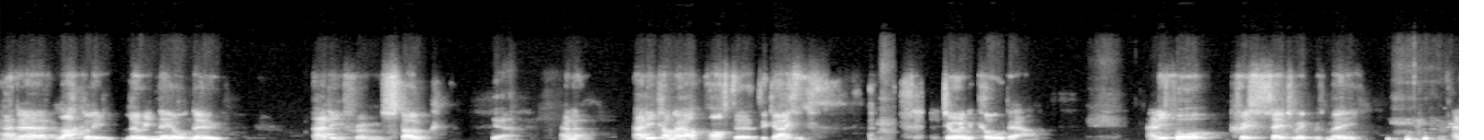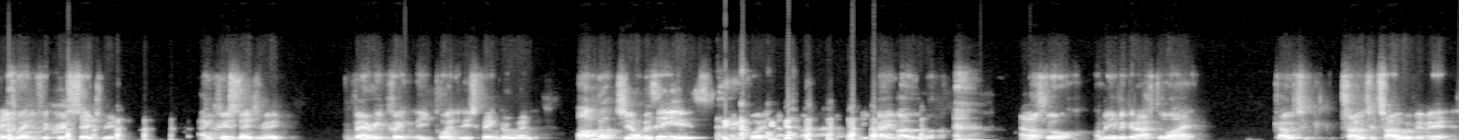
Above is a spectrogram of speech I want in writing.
And uh, luckily, Lewis Neal knew Addy from Stoke, Yeah. and Addy come out after the game during the cool down, and he thought Chris Sedgwick was me, and he went for Chris Sedgwick, and Chris Sedgwick very quickly pointed his finger and went, I'm not chum as he is. And pointed at me like that. And he came over. And I thought, I'm either going to have to like go to toe to toe with him here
